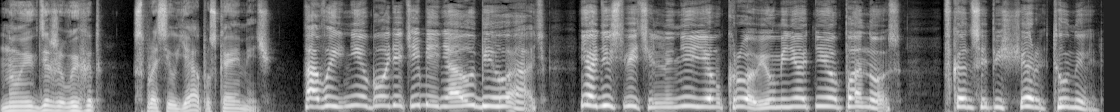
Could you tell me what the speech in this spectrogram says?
«Ну и где же выход?» — спросил я, опуская меч. «А вы не будете меня убивать! Я действительно не ем крови, у меня от нее понос. В конце пещеры туннель.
